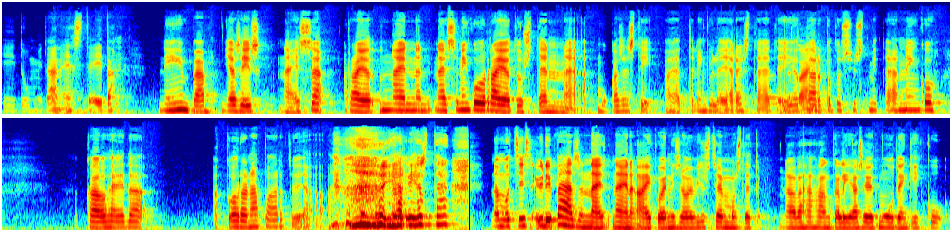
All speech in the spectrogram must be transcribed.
ei tule mitään esteitä. Niinpä. Ja siis näissä, rajo- näin, näissä niinku rajoitusten mukaisesti ajattelin kyllä järjestää, että ei ole tarkoitus just mitään niinku kauheita koronapartuja järjestää. No mutta siis ylipäänsä näinä aikoina niin se on just semmoista, että nämä on vähän hankalia asioita muutenkin, kun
